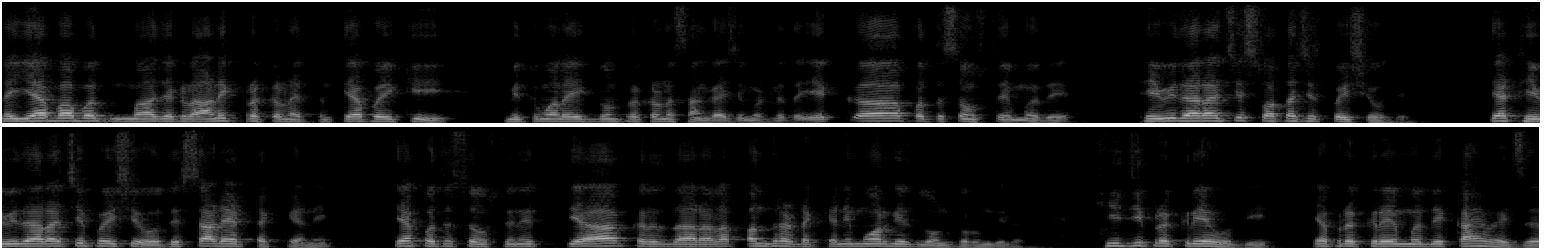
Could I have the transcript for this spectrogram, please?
नाही याबाबत माझ्याकडे अनेक प्रकरणं आहेत पण त्यापैकी मी तुम्हाला एक दोन प्रकरणं सांगायचे म्हटलं तर एका पतसंस्थेमध्ये ठेवीदाराचे स्वतःचेच पैसे होते. त्या ठेवीदाराचे पैसे होते साडेआठ टक्क्याने. त्या पतसंस्थेने त्या कर्जदाराला पंधरा टक्क्याने मॉर्गेज लोन करून दिलं. ही जी प्रक्रिया होती या प्रक्रियेमध्ये काय व्हायचं?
